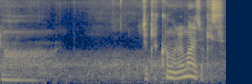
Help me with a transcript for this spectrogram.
이야, 이렇게 크면 얼마나 좋겠어.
